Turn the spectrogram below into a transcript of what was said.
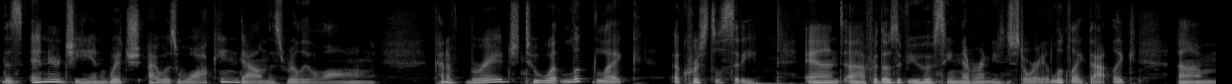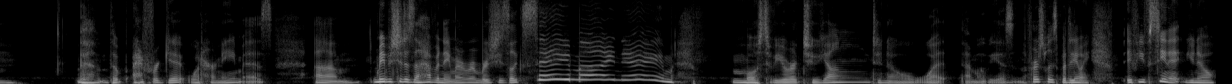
this energy in which I was walking down this really long kind of bridge to what looked like a crystal city. And uh, for those of you who have seen Neverending Story, it looked like that. Like um, the, the I forget what her name is. Um, maybe she doesn't have a name. I remember she's like, "Say my name." Most of you are too young to know what that movie is in the first place. But anyway, if you've seen it, you know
